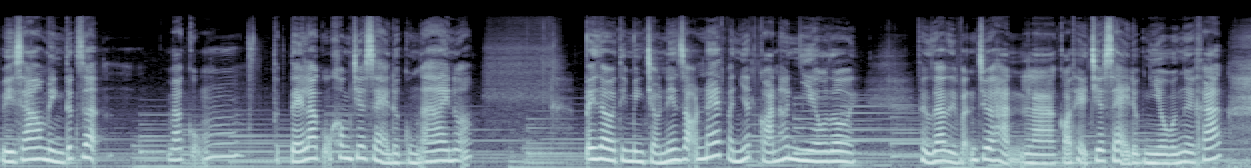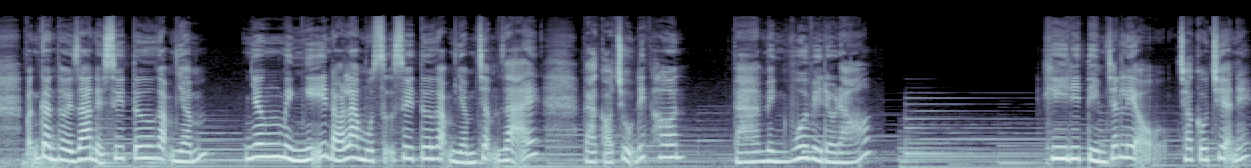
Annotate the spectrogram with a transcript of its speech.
vì sao mình tức giận. Và cũng, thực tế là cũng không chia sẻ được cùng ai nữa. Bây giờ thì mình trở nên rõ nét và nhất quán hơn nhiều rồi. Thực ra thì vẫn chưa hẳn là có thể chia sẻ được nhiều với người khác. Vẫn cần thời gian để suy tư gặm nhấm. Nhưng mình nghĩ đó là một sự suy tư gặm nhấm chậm rãi và có chủ đích hơn. Và mình vui về điều đó. Khi đi tìm chất liệu cho câu chuyện ấy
